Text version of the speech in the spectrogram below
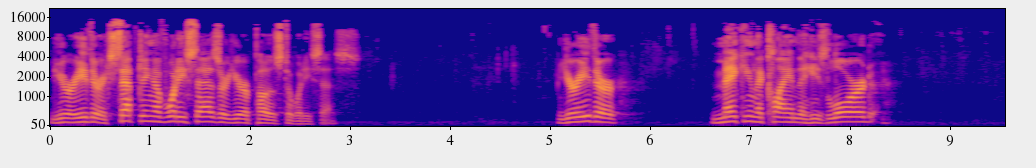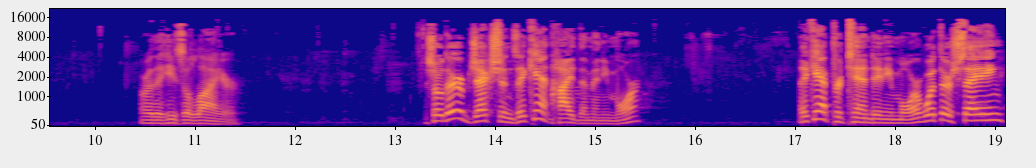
You're either accepting of what he says or you're opposed to what he says. You're either making the claim that he's Lord or that he's a liar. So their objections, they can't hide them anymore. They can't pretend anymore. What they're saying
